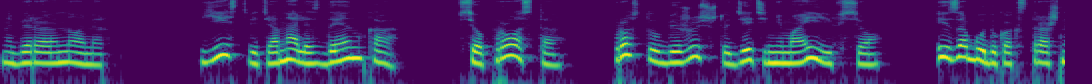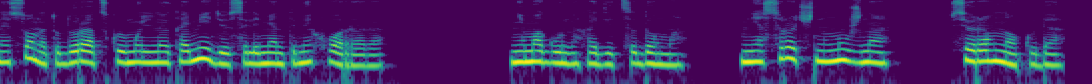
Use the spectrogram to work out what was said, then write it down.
Набираю номер. Есть ведь анализ ДНК. Все просто. Просто убежусь, что дети не мои, и все. И забуду, как страшный сон, эту дурацкую мыльную комедию с элементами хоррора. Не могу находиться дома. Мне срочно нужно все равно куда.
